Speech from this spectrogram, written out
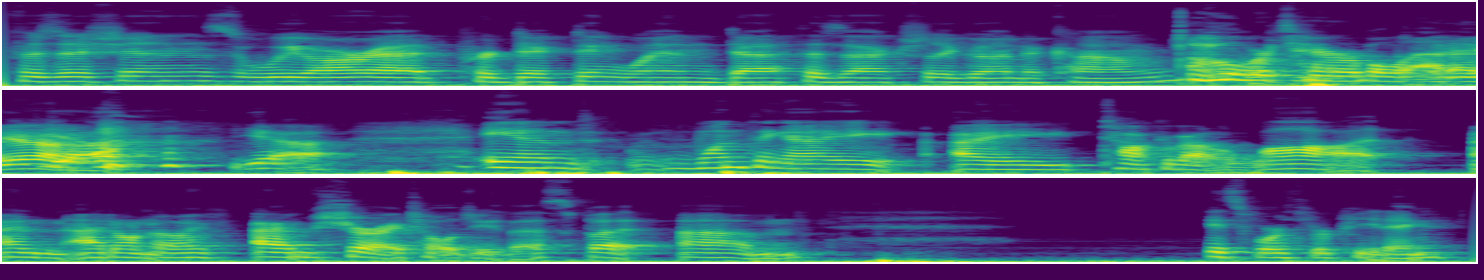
physicians we are at predicting when death is actually going to come. Oh, we're terrible at it. Yeah. Yeah. yeah. And one thing I I talk about a lot, and I don't know if I'm sure I told you this, but um, it's worth repeating,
